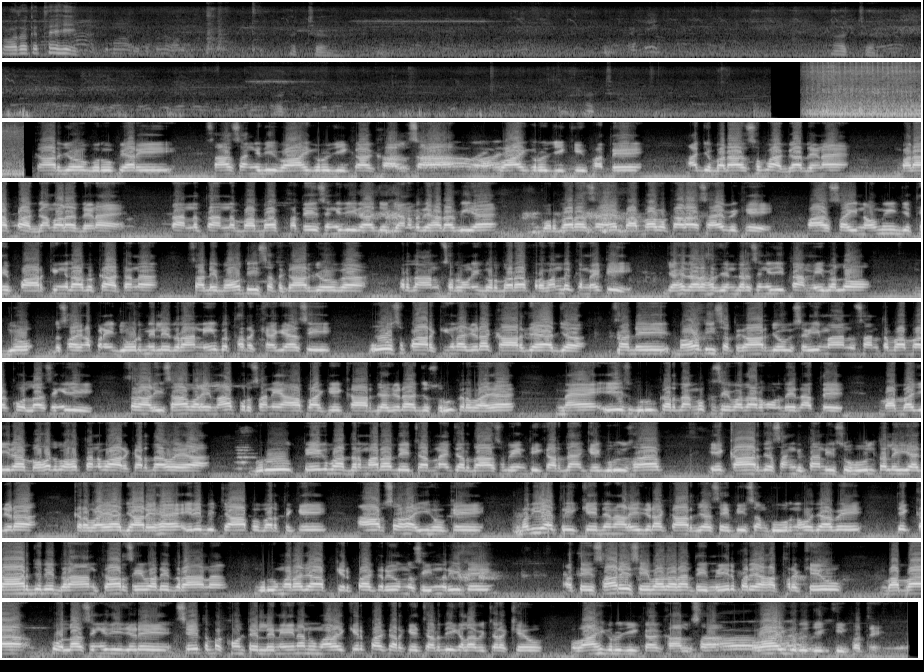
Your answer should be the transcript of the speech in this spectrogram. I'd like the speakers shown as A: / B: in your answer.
A: ਉਦੋਂ ਕਿੱਥੇ ਸੀ? ਅੱਛਾ। ਅੱਛਾ। ਅੱਛਾ।
B: ਕਾਰਜੋ ਗੁਰੂ ਪਿਆਰੀ ਸਾਧ ਸੰਗਤ ਜੀ, ਵਾਹਿਗੁਰੂ ਜੀ ਕਾ ਖਾਲਸਾ, ਵਾਹਿਗੁਰੂ ਜੀ ਕੀ ਫਤਿਹ। ਅੱਜ ਬੜਾ ਸੁਭਾਗਾ ਦਿਨ ਹੈ, ਬੜਾ ਭਾਗਾਂ ਵਾਲਾ ਦਿਨ ਹੈ। ਧੰਨ ਧੰਨ ਬਾਬਾ ਫਤਿਹ ਸਿੰਘ ਜੀ ਦਾ ਜੋ ਜਨਮ ਦਿਹਾੜਾ ਵੀ ਹੈ। ਗੁਰਦੁਆਰਾ ਸਾਹਿਬ, ਬਾਬਾ ਬਕਾਲਾ ਸਾਹਿਬ ਵਿਖੇ ਪਾਤਸ਼ਾਹੀ ਨੌਵੀਂ, ਜਿੱਥੇ ਪਾਰਕਿੰਗ ਦਾ ਉਦਘਾਟਨ ਸਾਡੇ ਬਹੁਤ ਹੀ ਸਤਿਕਾਰਯੋਗ ਪ੍ਰਧਾਨ ਸ਼੍ਰੋਮਣੀ ਗੁਰਦੁਆਰਾ ਪ੍ਰਬੰਧਕ ਕਮੇਟੀ ਜਹੇਦਾਰ ਹਰਜਿੰਦਰ ਸਿੰਘ ਜੀ ਧਾਮੀ ਵੱਲੋਂ ਜੋ ਆਪਣੇ ਜੋੜ ਮੇਲੇ ਦੌਰਾਨ ਨੀਂਹ ਪੱਥਰ ਰੱਖਿਆ ਗਿਆ ਸੀ, ਉਸ ਪਾਰਕਿੰਗ ਦਾ ਜਿਹੜਾ ਕਾਰਜ ਹੈ ਅੱਜ ਸਾਡੇ ਬਹੁਤ ਹੀ ਸਤਿਕਾਰਯੋਗ ਸ੍ਰੀਮਾਨ ਸੰਤ ਬਾਬਾ ਕੋਲਾ ਸਿੰਘ ਜੀ ਸਰਾਲੀ ਸਾਹਿਬ ਵਾਲੇ ਮਹਾਂਪੁਰਸ਼ਾਂ ਨੇ ਆਪ ਆ ਕੇ ਕਾਰਜ ਹੈ ਜਿਹੜਾ ਅੱਜ ਸ਼ੁਰੂ ਕਰਵਾਇਆ ਮੈਂ ਇਸ ਗੁਰੂ ਘਰ ਦਾ ਮੁੱਖ ਸੇਵਾਦਾਰ ਹੋਣ ਦੇ ਨਾਤੇ ਬਾਬਾ ਜੀ ਦਾ ਬਹੁਤ ਬਹੁਤ ਧੰਨਵਾਦ ਕਰਦਾ ਹੋਇਆ। ਗੁਰੂ ਤੇਗ ਬਹਾਦਰ ਮਹਾਰਾਜ ਦੇ ਚਰਨਾਂ 'ਚ ਅਰਦਾਸ ਬੇਨਤੀ ਕਰਦਾ ਕਿ ਗੁਰੂ ਸਾਹਿਬ, ਇਹ ਕਾਰਜ ਸੰਗਤਾਂ ਦੀ ਸਹੂਲਤ ਲਈ ਆ ਜਿਹੜਾ ਕਰਵਾਇਆ ਜਾ ਰਿਹਾ ਹੈ। ਇਹਦੇ ਵਿੱਚ ਆਪ ਵਰਤ ਕੇ, ਆਪ ਸਹਾਈ ਹੋ ਕੇ ਵਧੀਆ ਤਰੀਕੇ ਦੇ ਨਾਲ ਇਹ ਜਿਹੜਾ ਕਾਰਜ ਹੈ ਛੇਤੀ ਸੰਪੂਰਨ ਹੋ ਜਾਵੇ ਤੇ ਕਾਰਜ ਦੇ ਦੌਰਾਨ, ਕਾਰ ਸੇਵਾ ਦੇ ਦੌਰਾਨ ਗੁਰੂ ਮਹਾਰਾਜ, ਆਪ ਕਿਰਪਾ ਕਰਿਓ ਮਸ਼ੀਨਰੀ ਤੇ ਅਤੇ ਸਾਰੇ ਸੇਵਾਦਾਰਾਂ ਤੇ ਮਿਹਰ ਭਰਿਆ ਹੱਥ ਰੱਖਿਓ। ਬਾਬਾ ਭੋਲਾ ਸਿੰਘ ਜੀ ਜਿਹੜੇ ਸਿਹਤ ਪੱਖੋਂ ਢਿੱਲੇ ਨੇ, ਇਹਨਾਂ ਨੂੰ ਮਹਾਰਾਜ ਕਿਰਪਾ ਕਰਕੇ ਚੜ੍ਹਦੀ ਕਲਾ ਵਿੱਚ ਰੱਖਿਓ। ਵਾਹਿਗੁਰੂ ਜੀ ਕਾ ਖਾਲਸਾ, ਵਾਹਿਗੁਰੂ ਜੀ ਕੀ ਫਤਿਹ।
